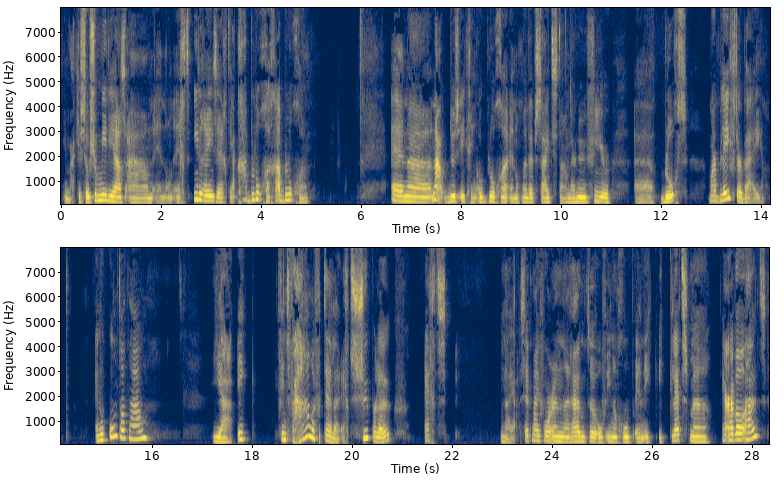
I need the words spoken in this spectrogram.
je maakt je social media's aan en dan echt iedereen zegt, ja, ga bloggen, ga bloggen. En uh, nou, dus ik ging ook bloggen en op mijn website staan er nu vier blogs, maar bleef erbij. En hoe komt dat nou? Ja, ik vind verhalen vertellen echt superleuk. Echt, nou ja, zet mij voor een ruimte of in een groep en ik, ik klets me er wel uit.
